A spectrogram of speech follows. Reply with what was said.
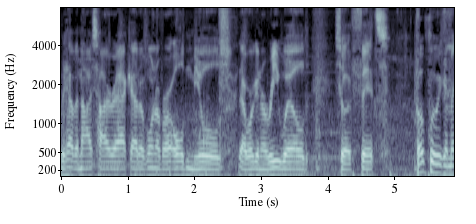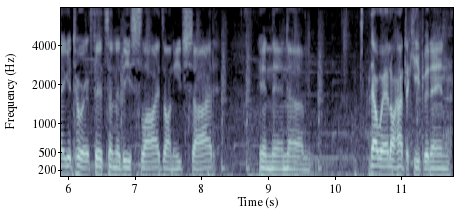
We have a nice high rack out of one of our old mules that we're gonna re-weld so it fits. Hopefully we can make it to where it fits into these slides on each side. And then um, that way I don't have to keep it in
